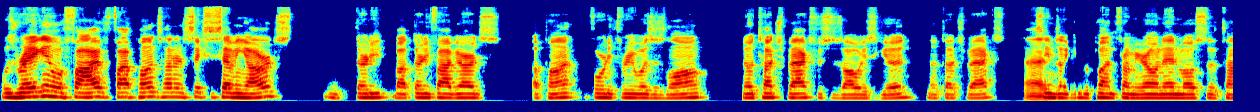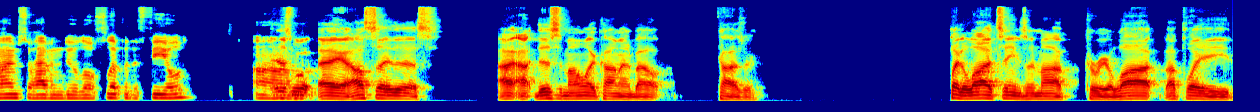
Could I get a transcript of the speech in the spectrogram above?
was Reagan with five five punts, 167 yards, 30 about 35 yards a punt. 43 was his long. No touchbacks, which is always good. No touchbacks. Right. Seems like you were punting from your own end most of the time, so having to do a little flip of the field. Um, what, hey, I'll say this. I, I, this is my only comment about Keiser. Played a lot of teams in my career. A lot. I played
